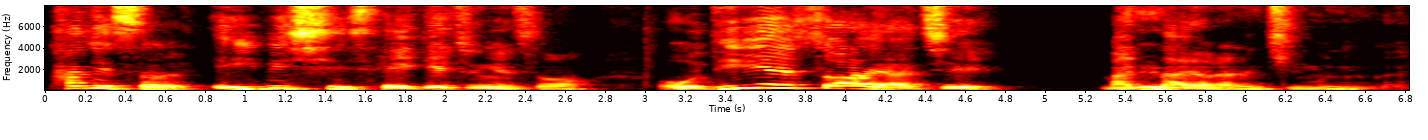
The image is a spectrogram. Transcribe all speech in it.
타겟을 A, B, C 세 개 중에서 어디에 쏴야지 맞나요라는 질문인 거예요.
